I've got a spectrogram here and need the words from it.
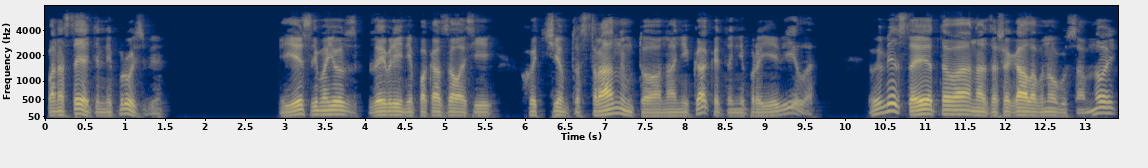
по настоятельной просьбе. Если мое заявление показалось ей хоть чем-то странным, то она никак это не проявила. Вместо этого она зашагала в ногу со мной,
